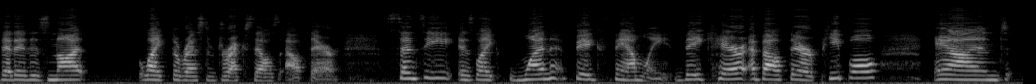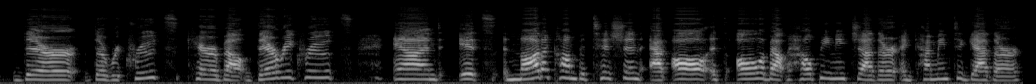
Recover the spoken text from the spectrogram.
that it is not like the rest of direct sales out there. Scentsy is like one big family. They care about their people and their the recruits care about their recruits and it's not a competition at all. It's all about helping each other and coming together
